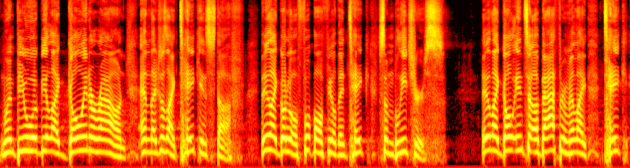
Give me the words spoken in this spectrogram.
when people would be like going around and like just like taking stuff. They like go to a football field and take some bleachers. They like go into a bathroom and like take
